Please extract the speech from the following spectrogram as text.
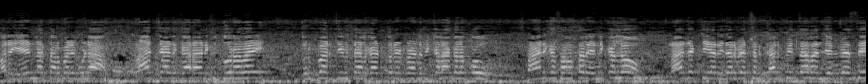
మరి ఏండ్ల తరబడి కూడా రాజ్యాధికారానికి దూరమై దుర్భర జీవితాలు గడుపుతున్నటువంటి వికలాంగులకు స్థానిక సంస్థల ఎన్నికల్లో రాజకీయ రిజర్వేషన్ కల్పించాలని చెప్పేసి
